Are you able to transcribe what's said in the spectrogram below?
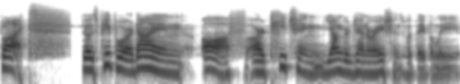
but those people who are dying off are teaching younger generations what they believe.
